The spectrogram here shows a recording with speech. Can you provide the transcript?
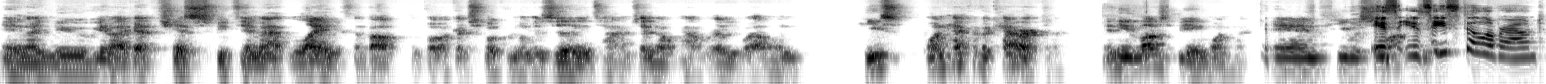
And I knew, you know, I got a chance to speak to him at length about the book. I've spoken to him a zillion times. I know Al really well. And he's one heck of a character. And he loves being one heck. And he was. Is, is he still around?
